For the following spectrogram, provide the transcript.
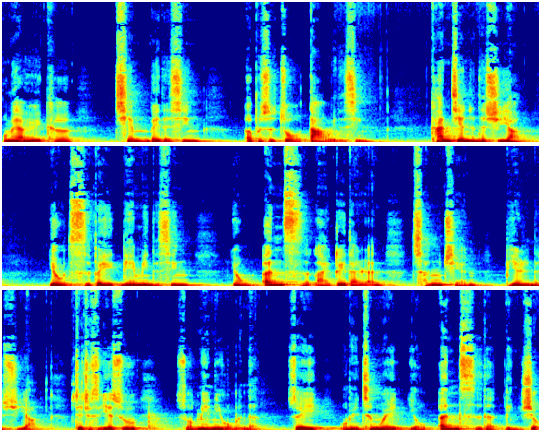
我们要有一颗谦卑的心，而不是做大伟的心。看见人的需要，有慈悲怜悯的心，用恩慈来对待人，成全别人的需要。这就是耶稣所勉励我们的。所以，我们也成为有恩慈的领袖。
